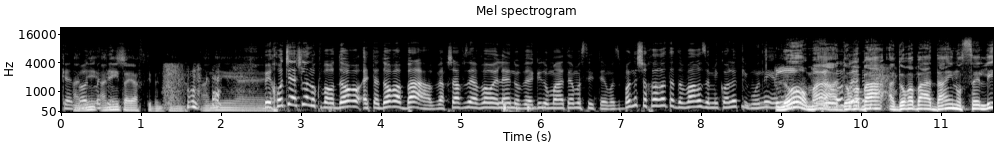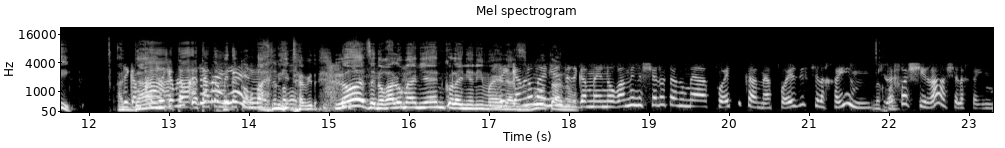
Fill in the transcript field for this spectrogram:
כן, מאוד אני אני מתיש. התעייפתי בינתיים. אני... אה, בייחוד שיש לנו כבר דור, את הדור הבא, ועכשיו זה יבוא אלינו ויגידו מה אתם עשיתם. אז בואו נשחרר את הדבר הזה מכל הכיוונים. לא, מה, הדור הבא, הדור הבא עדיין עושה לי. זה גם- עדיין... זה גם לא אתה- כזה אתה תמיד מעניין. הקורבן, זה אני ברור. תמיד... לא, זה נורא לא מעניין כל העניינים זה האלה, גם עזבו לא מעניין, אותנו. וזה גם אה, נורא מנשל אותנו מהפואטיקה, מהפואזיה של החיים. נכון. איפה השירה של החיים?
